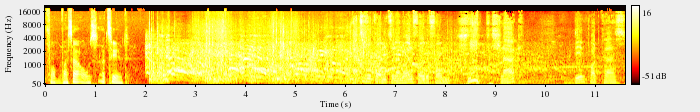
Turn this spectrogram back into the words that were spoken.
Vom Wasser aus erzählt. Herzlich willkommen zu einer neuen Folge vom Schubschlag, dem Podcast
